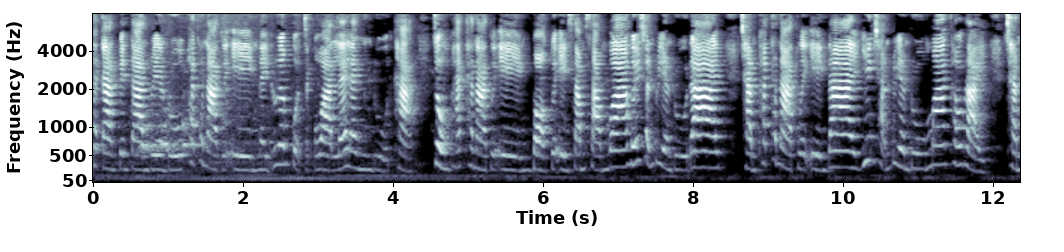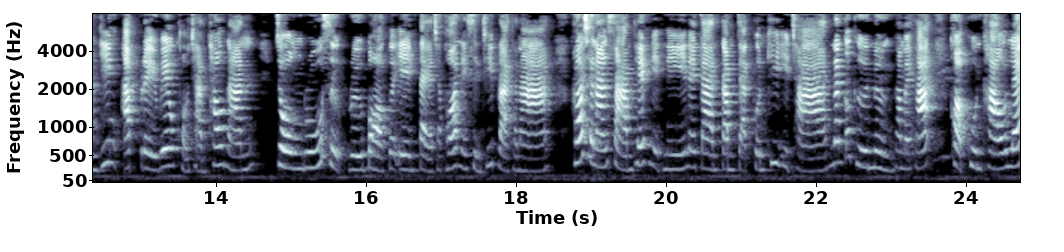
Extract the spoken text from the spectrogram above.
จะการเป็นการเรียนรู้พัฒนาตัวเองในเรื่องกฎจักรวาลและแรงดึงดูดค่ะ จงพัฒนาตัวเอง บอกตัวเองซ้ำๆว่าเฮ้ยฉันเรียนรู้ได้ ฉันพัฒนาตัวเองได้ ยิ่งฉันเรียนรู้มากเท่าไหร่ ฉันยิ่งอัพเลเวลของฉันเท่านั้น จงรู้สึกหรือบอกตัวเองแต่เฉพาะในสิ่งที่ปรารถนา เพราะฉะนั้น 3 เทคนิคนี้ในการกำจัดคนขี้อิจฉานั่นก็คือ 1ทำไมคะ ขอบคุณเขาและ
